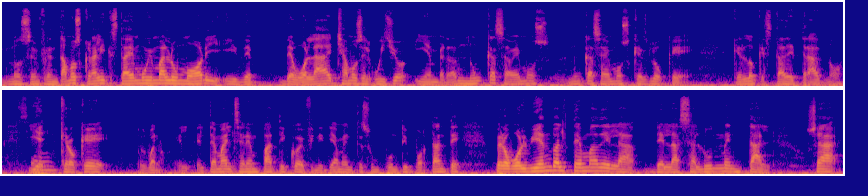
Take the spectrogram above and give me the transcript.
Nos enfrentamos con alguien que está de muy mal humor y, de, de, volada echamos el juicio y en verdad nunca sabemos, nunca sabemos qué es lo que, qué es lo que está detrás, ¿no? Y creo que pues bueno, el, el, tema del ser empático definitivamente es un punto importante. Pero volviendo al tema de la, de la salud mental, o sea,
